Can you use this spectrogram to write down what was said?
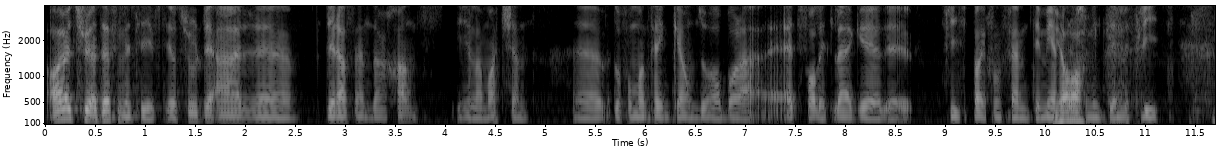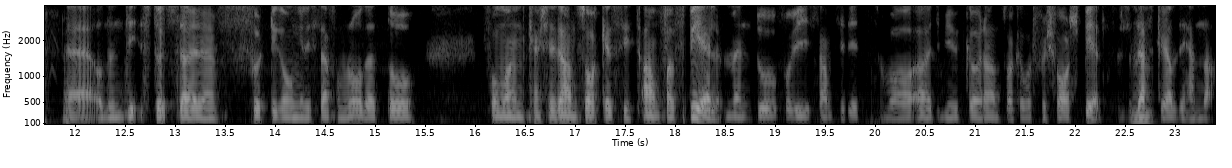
Ja, det tror jag definitivt. Jag tror det är eh, deras enda chans i hela matchen. Eh, då får man tänka om du har bara ett farligt läge, eh, frispark från 50 meter Ja. som inte är med flit eh, och den studsar 40 gånger i straffområdet. Då får man kanske rannsaka sitt anfallsspel, men då får vi samtidigt vara ödmjuka och rannsaka vårt försvarsspel. För så Mm. ska ju aldrig hända.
